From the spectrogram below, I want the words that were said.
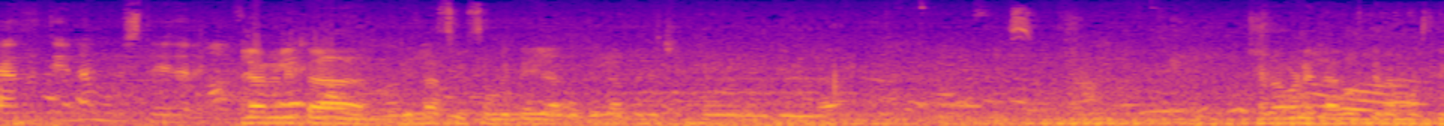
ಜಾಗೃತಿಯನ್ನು ಮೂಡಿಸ್ತಾ ಇದ್ದಾರೆ. ಚುನಾವಣೆ ಜಾಗೃತಿ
